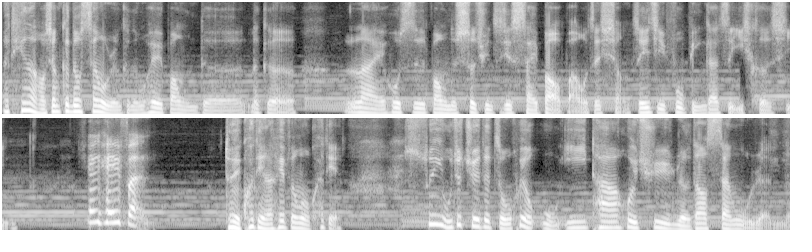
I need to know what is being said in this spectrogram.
哎，天啊，好像更多三五人可能会把我们的那个赖或是把我们的社群直接塞爆吧。我在想这一集复评应该是一颗星，圈黑粉。对，快点来黑粉我，快点。所以我就觉得，怎么会有五一他会去惹到三五人呢？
